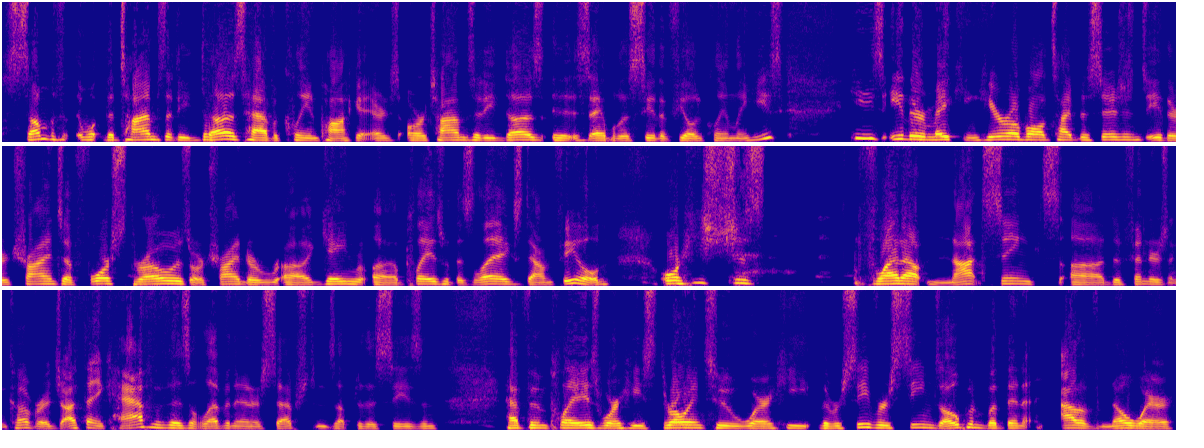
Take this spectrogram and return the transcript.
some the times that he does have a clean pocket or, or times that he does is able to see the field cleanly, he's he's either making hero ball type decisions, either trying to force throws or trying to uh, gain uh, plays with his legs downfield, or he's just flat out not seeing uh, defenders in coverage. I think half of his 11 interceptions up to this season have been plays where he's throwing to where he the receiver seems open, but then out of nowhere,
